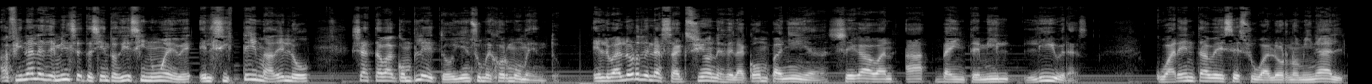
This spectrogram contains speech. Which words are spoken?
A finales de 1719, el sistema de Lo ya estaba completo y en su mejor momento. El valor de las acciones de la compañía llegaban a 20.000 libras, 40 veces su valor nominal.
